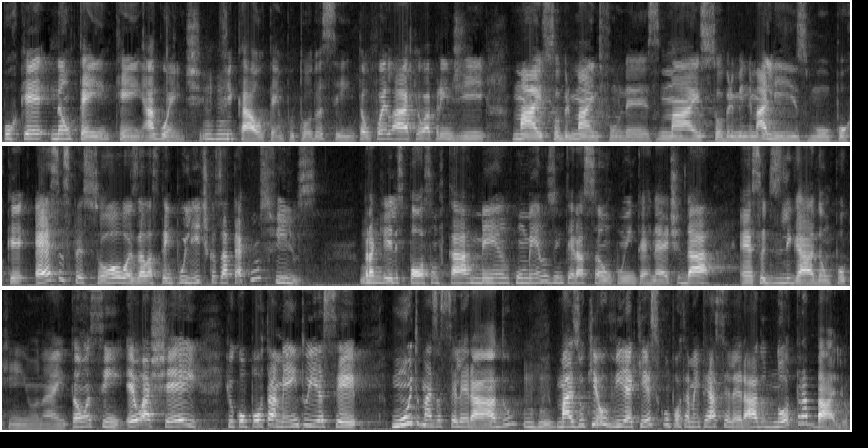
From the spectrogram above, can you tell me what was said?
porque não tem quem aguente uhum. ficar o tempo todo assim. Então foi lá que eu aprendi mais sobre mindfulness, mais sobre minimalismo, porque essas pessoas, elas têm políticas até com os filhos, uhum. para que eles possam ficar menos, com menos interação com a internet e dar essa desligada um pouquinho, né? Então assim, eu achei que o comportamento ia ser muito mais acelerado, uhum. mas o que eu vi é que esse comportamento é acelerado no trabalho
